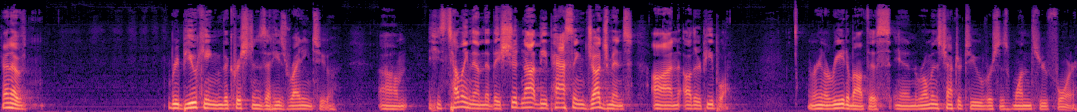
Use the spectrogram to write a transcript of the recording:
kind of rebuking the Christians that he's writing to. Um, he's telling them that they should not be passing judgment on other people. And we're going to read about this in Romans chapter 2, verses 1 through 4.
